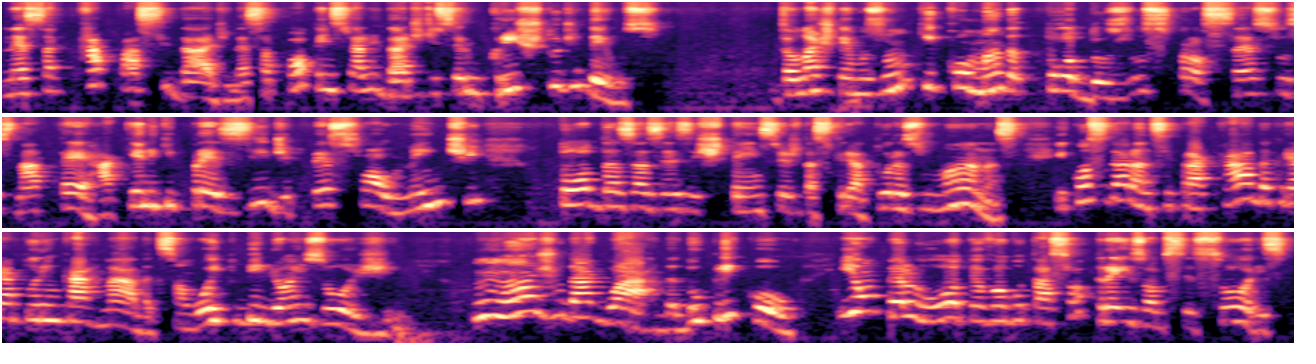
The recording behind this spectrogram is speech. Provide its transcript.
nessa capacidade, nessa potencialidade de ser um Cristo de Deus. Então, nós temos um que comanda todos os processos na Terra, aquele que preside pessoalmente todas as existências das criaturas humanas. E considerando-se para cada criatura encarnada, que são 8 bilhões hoje, um anjo da guarda duplicou, e um pelo outro, eu vou botar só três obsessores.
